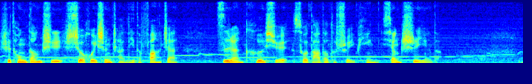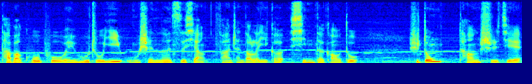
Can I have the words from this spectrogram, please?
是同当时社会生产力的发展、自然科学所达到的水平相适应的。他把古朴唯物主义无神论思想发展到了一个新的高度，是东唐时节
